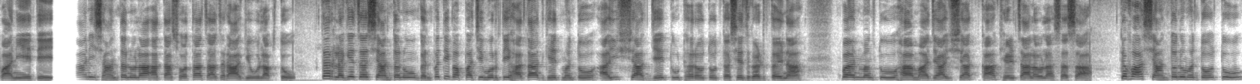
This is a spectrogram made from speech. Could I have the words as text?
पाणी येते आणि शांतनूला आता स्वतःचाच राग येऊ लागतो. तर लगेचच शांतनू गणपती बाप्पाची मूर्ती हातात घेत म्हणतो आयुष्यात जे तू ठरवतो तसेच घडतंय ना. पण मग तू हा माझ्या आयुष्यात का खेळ चालवलास असा? तेव्हा शांतनू म्हणतो तू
